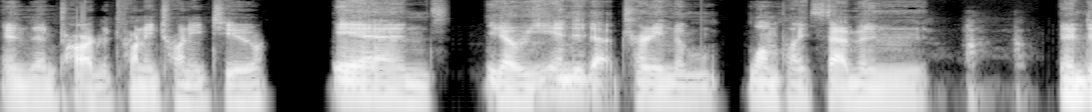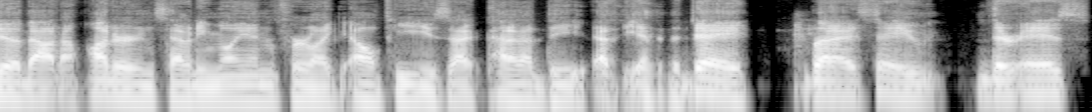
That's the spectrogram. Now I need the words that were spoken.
and then part of 2022. And, you know, we ended up turning the 1.7 into about 170 million for like LPs at kind of at the, at the end of the day. But I'd say there is,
